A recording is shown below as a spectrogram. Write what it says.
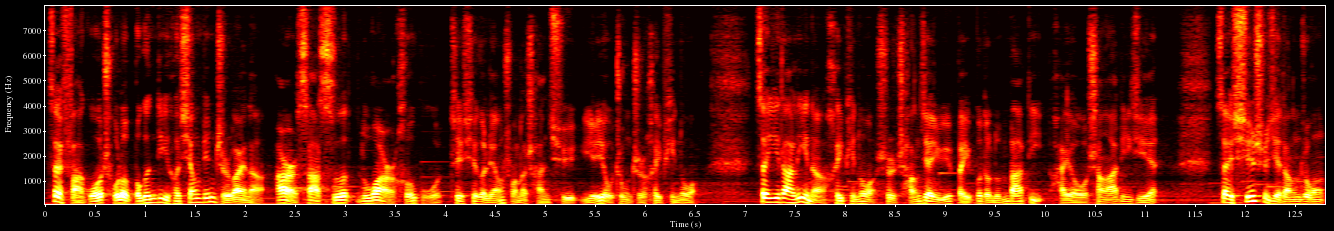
在法国，除了勃艮第和香槟之外呢，阿尔萨斯、卢瓦尔河谷这些个凉爽的产区也有种植黑皮诺。在意大利呢，黑皮诺是常见于北部的伦巴第，还有上阿迪杰。在新世界当中，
